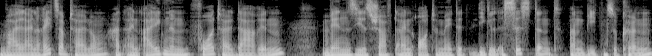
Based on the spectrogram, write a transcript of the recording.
weil eine Rechtsabteilung hat einen eigenen Vorteil darin, wenn sie es schafft, einen Automated Legal Assistant anbieten zu können,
